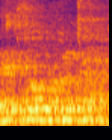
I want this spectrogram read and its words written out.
That's what we're going to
